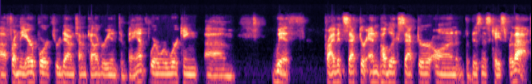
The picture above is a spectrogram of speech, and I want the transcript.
uh, from the airport through downtown Calgary into Banff, where we're working um, with private sector and public sector on the business case for that.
